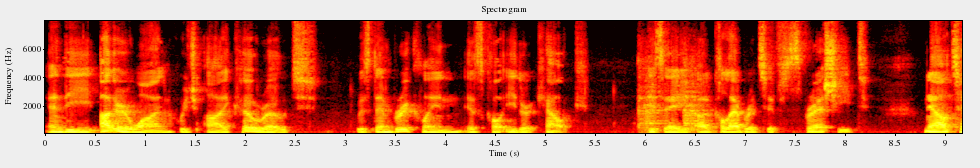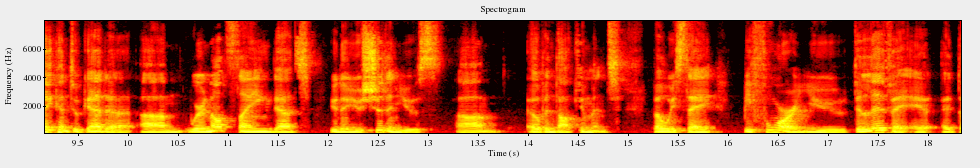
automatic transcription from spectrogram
And the other one, which I co-wrote with Dan Bricklin, is called EtherCalc. It's a, a collaborative spreadsheet. Now, taken together, um, we're not saying that you know you shouldn't use um, open document, but we say before you deliver a, a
